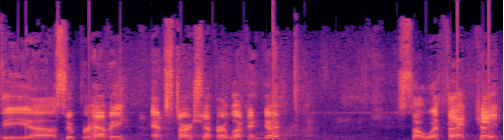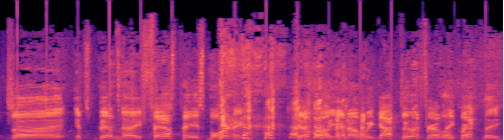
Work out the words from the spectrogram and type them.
the uh, Super Heavy and Starship are looking good. So with that, Kate, uh, it's been a fast-paced morning. Diva, you know, we got through it fairly quickly,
